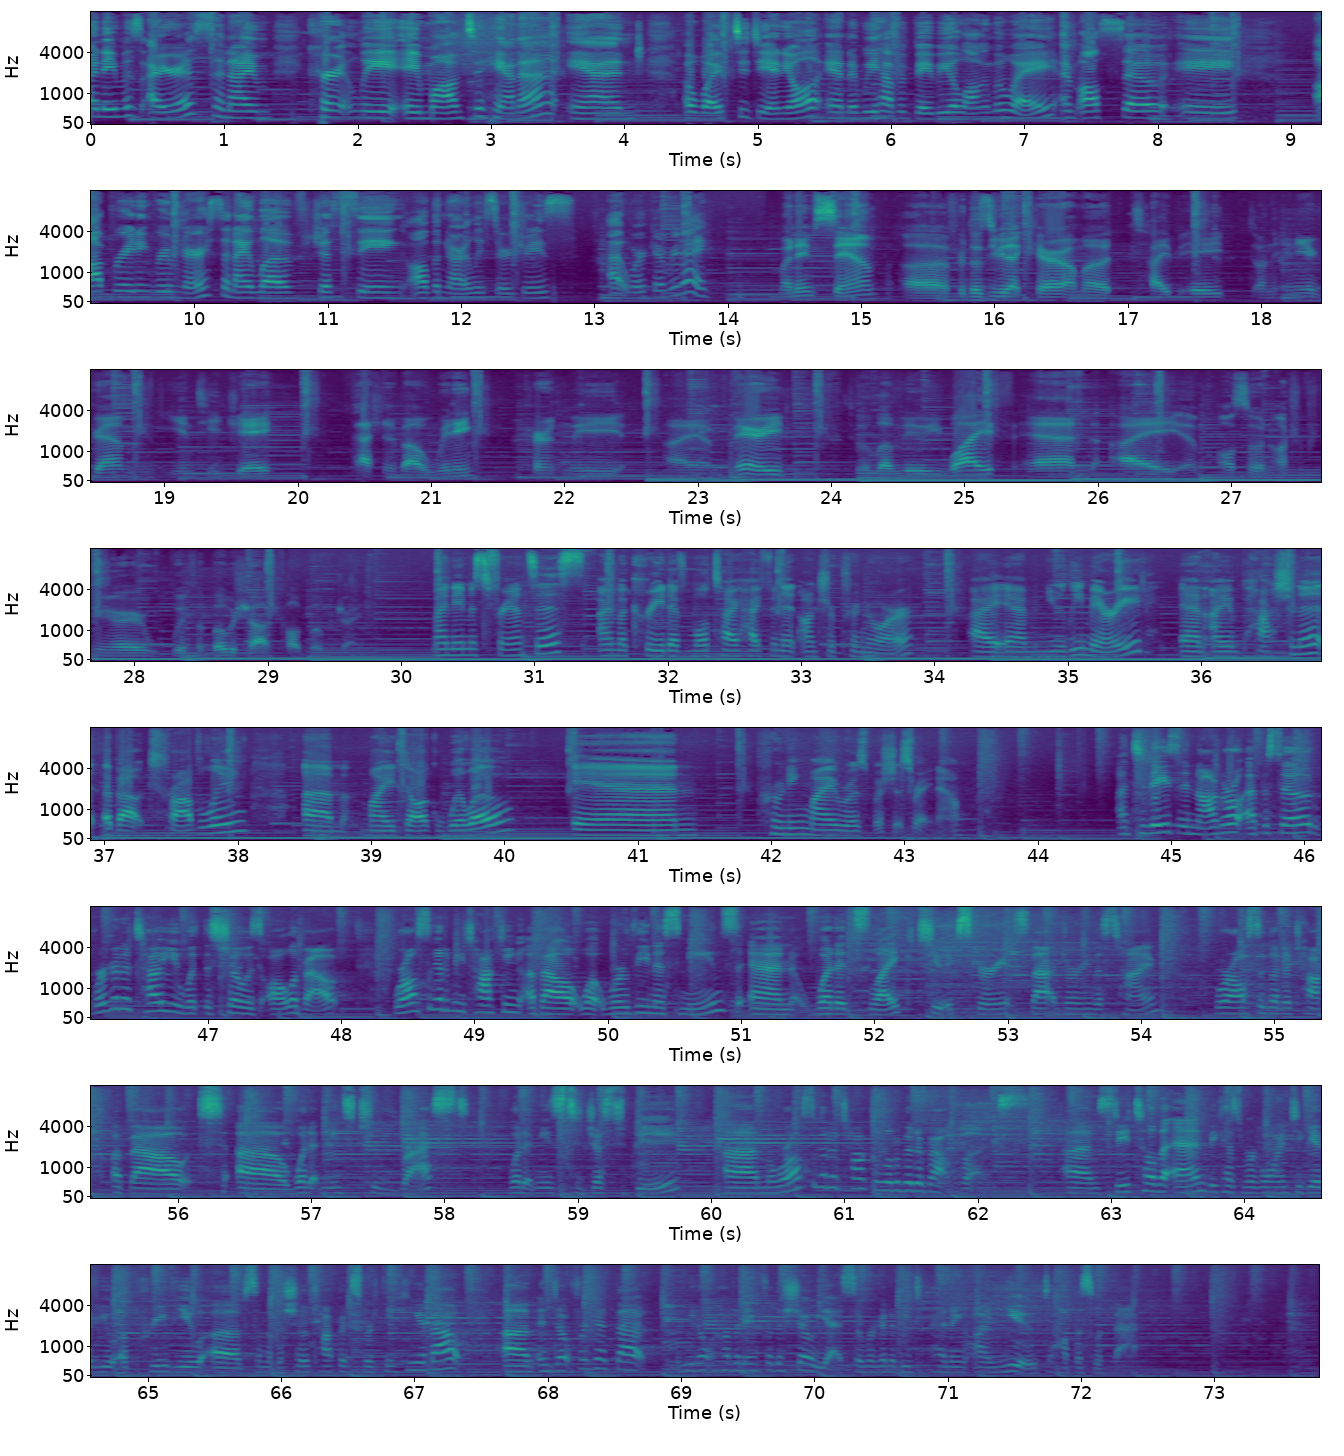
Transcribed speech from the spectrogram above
My name is Iris, and I'm currently a mom to Hannah and a wife to Daniel, and we have a baby along the way. I'm also a operating room nurse, and I love just seeing all the gnarly surgeries at work every day. My name's Sam. Uh, for those of you that care, I'm a Type 8 on the Enneagram, an ENTJ, passionate about winning. Currently, I am married to a lovely wife, and I am also an entrepreneur with a boba shop called Boba Drive. My name is Frances. I'm a creative multi hyphenate entrepreneur. I am newly married and I am passionate about traveling, um, my dog Willow, and pruning my rose bushes right now. On today's inaugural episode, we're going to tell you what the show is all about. We're also going to be talking about what worthiness means and what it's like to experience that during this time. We're also going to talk about uh, what it means to rest, what it means to just be, um, and we're also going to talk a little bit about books. Um, stay till the end because we're going to give you a preview of some of the show topics we're thinking about. Um, and don't forget that we don't have a name for the show yet, so we're going to be depending on you to help us with that.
